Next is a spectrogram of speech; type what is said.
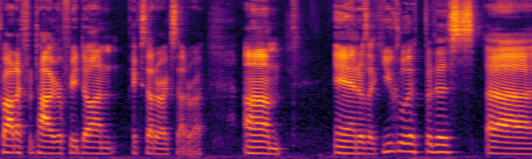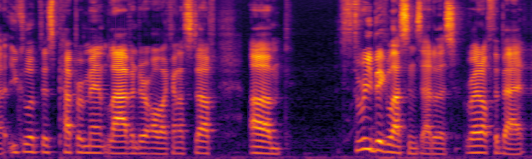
product photography done et cetera et cetera. Um, and it was like eucalyptus uh, eucalyptus peppermint lavender all that kind of stuff. Um, three big lessons out of this right off the bat.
